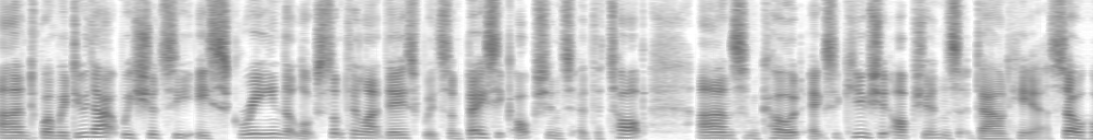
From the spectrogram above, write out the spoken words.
And when we do that, we should see a screen that looks something like this with some basic options at the top and some code execution options down here. So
